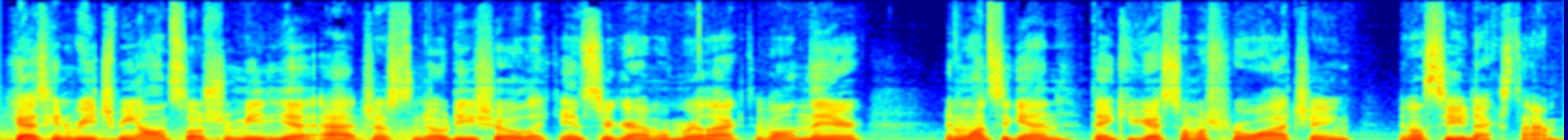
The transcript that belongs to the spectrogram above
You guys can reach me on social media at Justin Odisho, like Instagram. I'm real active on there. And once again, thank you guys so much for watching, and I'll see you next time.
